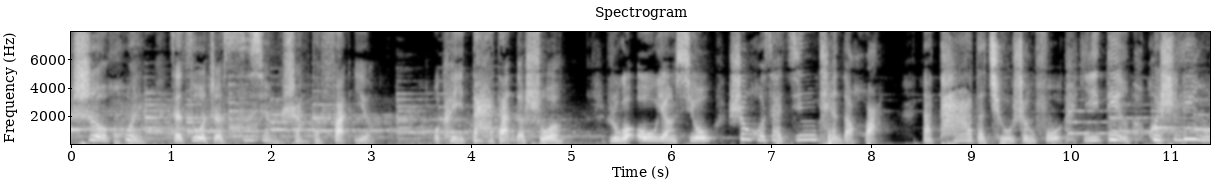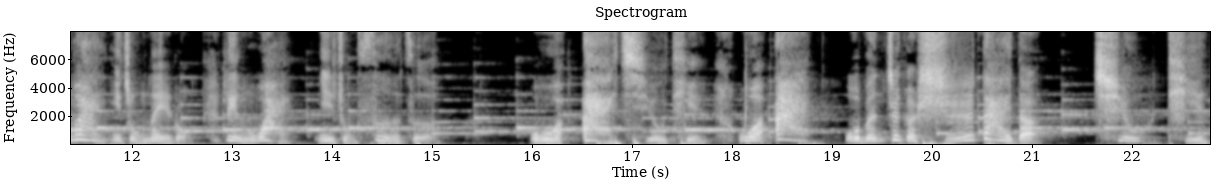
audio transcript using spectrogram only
社会在作者思想上的反应。我可以大胆地说。如果欧阳修生活在今天的话，那他的《秋声赋》一定会是另外一种内容，另外一种色泽。我爱秋天，我爱我们这个时代的秋天。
